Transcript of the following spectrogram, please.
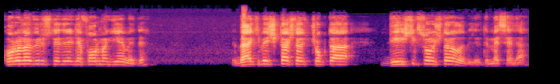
koronavirüs nedeniyle forma giyemedi. Belki Beşiktaş da çok daha değişik sonuçlar alabilirdi mesela.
